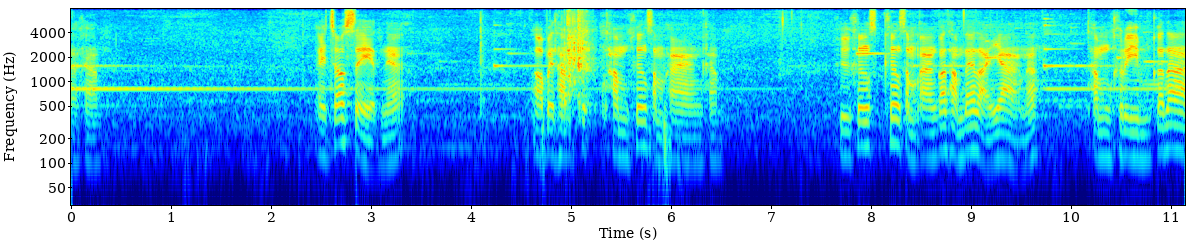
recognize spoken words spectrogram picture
นะครับไอ้เจ้าเศษเนี้ยเอาไปทำทำเครื่องสำอางครับ คือเครื่องเครื่องสำอางก็ทำได้หลายอย่างนะทำครีมก็ได้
